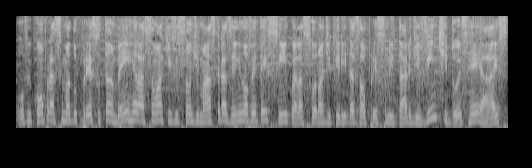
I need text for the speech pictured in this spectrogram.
Houve compra acima do preço também em relação à aquisição de máscaras N95. Elas foram adquiridas ao preço unitário de 22 reais,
